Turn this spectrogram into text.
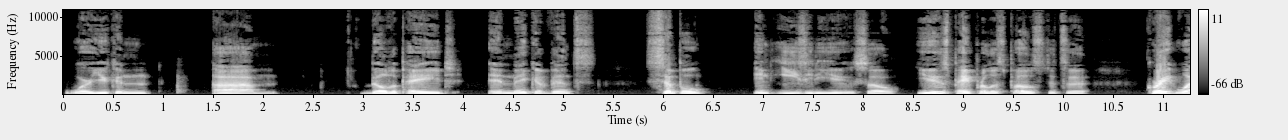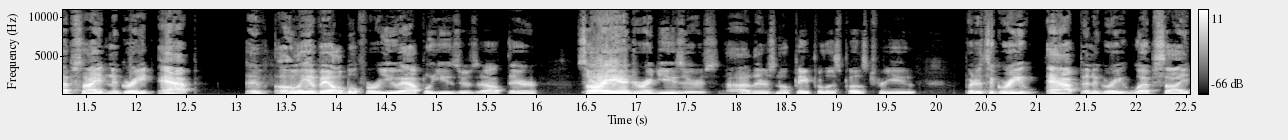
where you can um, build a page and make events simple and easy to use. So use Paperless Post. It's a great website and a great app, only available for you Apple users out there. Sorry, Android users, uh, there's no Paperless Post for you, but it's a great app and a great website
